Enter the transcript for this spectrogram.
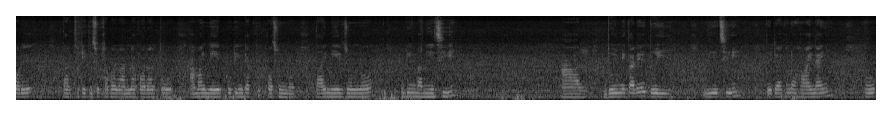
করে। তার থেকে কিছু খাবার রান্না করার তো আমার মেয়ের পুডিংটা খুব পছন্দ। তাই মেয়ের জন্য পুডিং বানিয়েছি। আর দই মেকারে দই দিয়েছি। তো এটা এখনও হয় নাই। হোক।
